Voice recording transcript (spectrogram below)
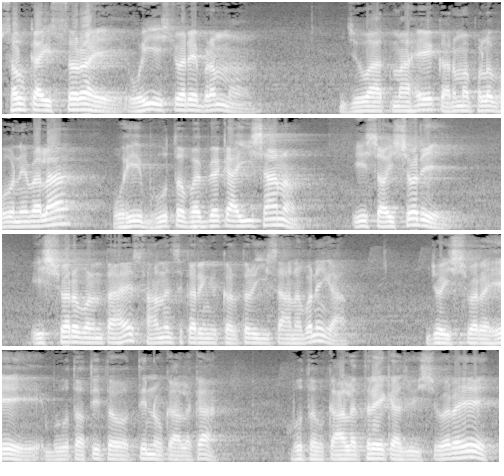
सबका ईश्वर है, वही ईश्वर है ब्रह्म। जो आत्मा है कर्म फल भोगने वाला, वही भूत भव्य का ईशान। ईश ऐश्वर्य। ईश्वर बनता है स्थान से करेंगे कर्तव्य, ईशान बनेगा। जो ईश्वर है, भूत अतीत तीनों काल का, भूत काल त्रय का जो ईश्वर है,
